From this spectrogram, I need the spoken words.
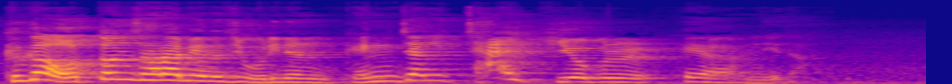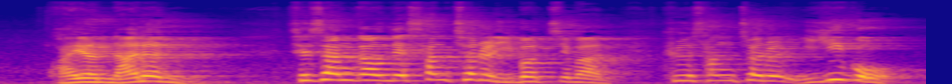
그가 어떤 사람이었는지 우리는 굉장히 잘 기억을 해야 합니다. 과연 나는 세상 가운데 상처를 입었지만 그 상처를 이기고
